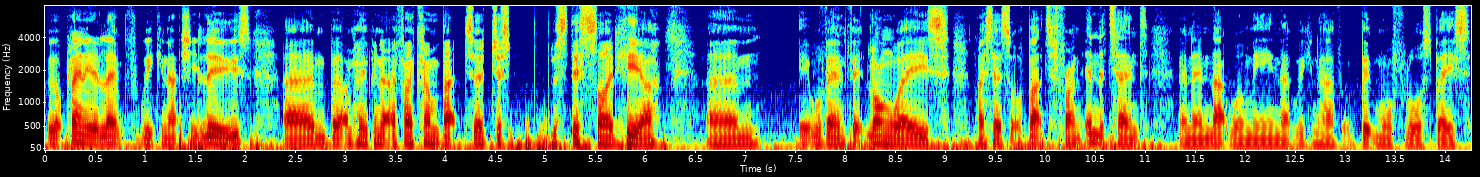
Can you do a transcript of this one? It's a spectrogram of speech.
we've got plenty of length we can actually lose. Um, but I'm hoping that if I come back to just this side here, um, it will then fit long ways like I said sort of back to front in the tent and then that will mean that we can have a bit more floor space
